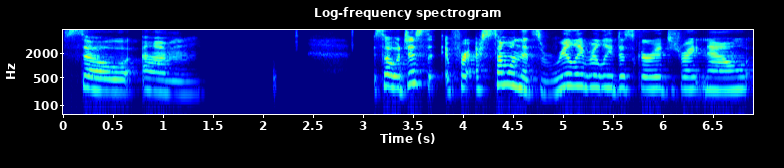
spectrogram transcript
So um so just for someone that's really really discouraged right now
